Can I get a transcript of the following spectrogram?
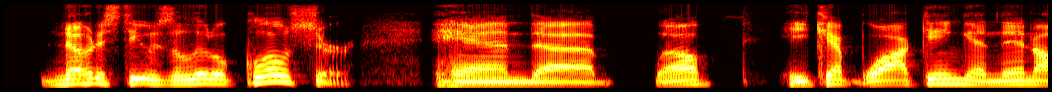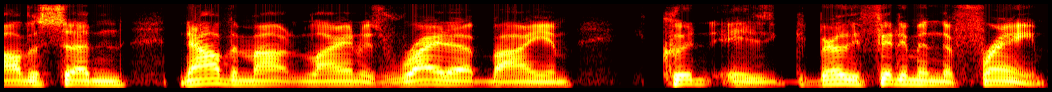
noticed he was a little closer. And uh, well, he kept walking, and then all of a sudden, now the mountain lion was right up by him. He couldn't, he could barely fit him in the frame.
